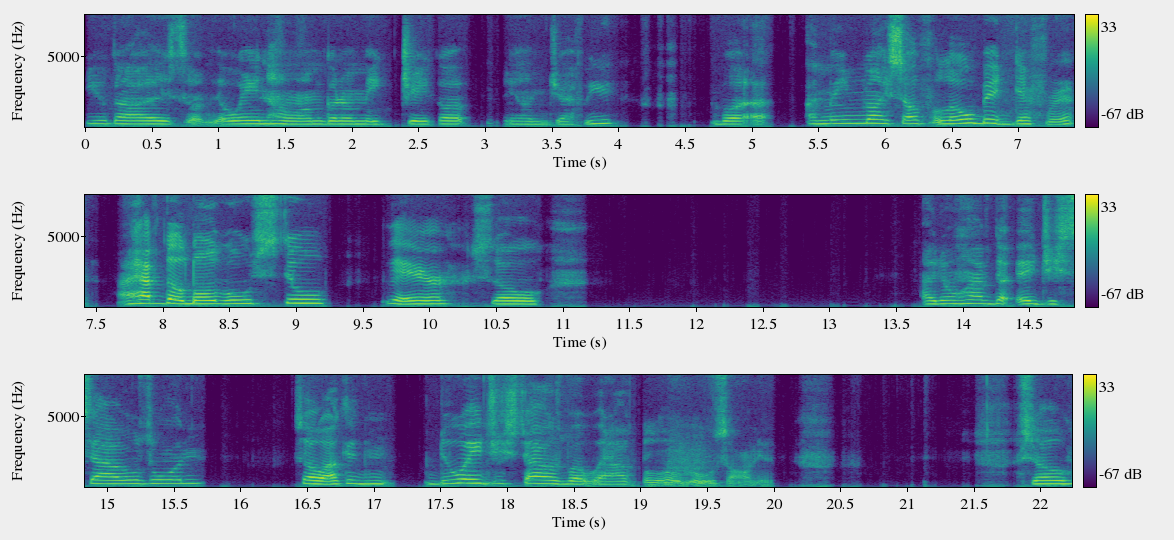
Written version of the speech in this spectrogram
you guys the way and how I'm gonna make Jacob and Jeffy. But I made myself a little bit different. I have the logo still there, so I don't have the AJ Styles one. So I can do AJ Styles but without the logos on it. So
